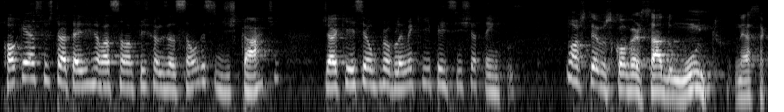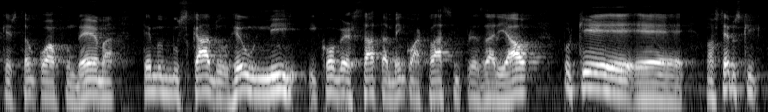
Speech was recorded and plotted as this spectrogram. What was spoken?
Qual é a sua estratégia em relação à fiscalização desse descarte, já que esse é um problema que persiste há tempos? Nós temos conversado muito nessa questão com a Fundema, temos buscado reunir e conversar também com a classe empresarial, porque é, nós temos que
